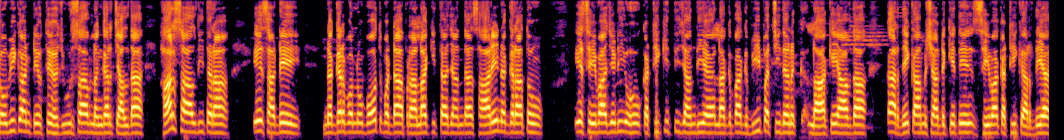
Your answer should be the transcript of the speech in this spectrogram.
24 ਘੰਟੇ ਉੱਥੇ ਹਜੂਰ ਸਾਹਿਬ ਲੰਗਰ ਚੱਲਦਾ, ਹਰ ਸਾਲ ਦੀ ਤਰ੍ਹਾਂ ਇਹ ਸਾਡੇ ਨਗਰ ਵੱਲੋਂ ਬਹੁਤ ਵੱਡਾ ਉਪਰਾਲਾ ਕੀਤਾ ਜਾਂਦਾ, ਸਾਰੇ ਨਗਰਾਂ ਤੋਂ ਇਹ ਸੇਵਾ ਜਿਹੜੀ ਉਹ ਇਕੱਠੀ ਕੀਤੀ ਜਾਂਦੀ ਹੈ, ਲਗਭਗ 20-25 ਦਿਨ ਲਾ ਕੇ ਆਪਦਾ ਘਰ ਦੇ ਕੰਮ ਛੱਡ ਕੇ ਤੇ ਸੇਵਾ ਇਕੱਠੀ ਕਰਦੇ ਆ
